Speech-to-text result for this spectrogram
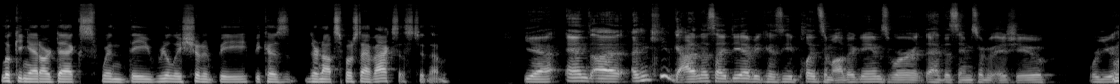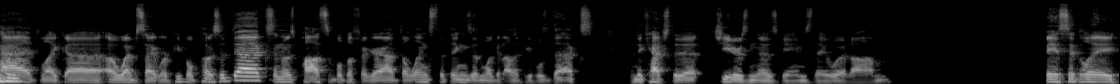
looking at our decks when they really shouldn't be because they're not supposed to have access to them. Yeah, and uh, I think he got in this idea because he played some other games where they had the same sort of issue, where you Mhm. had like a, a website where people posted decks, and it was possible to figure out the links to things and look at other people's decks, and to catch the cheaters in those games, they would um basically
